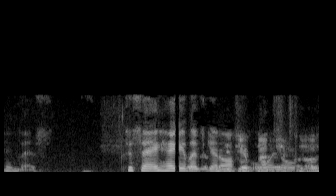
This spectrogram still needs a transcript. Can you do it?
in this? To say, hey, let's get off of plants should oil.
